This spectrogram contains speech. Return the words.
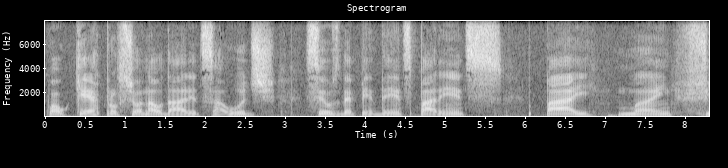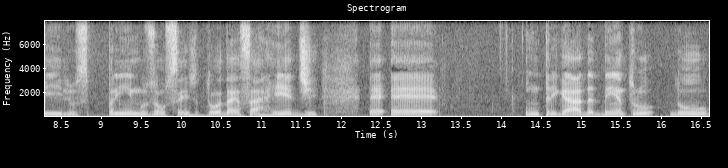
Qualquer profissional da área de saúde, seus dependentes, parentes, pai, mãe, filhos, primos, ou seja, toda essa rede é, é intrigada dentro do,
